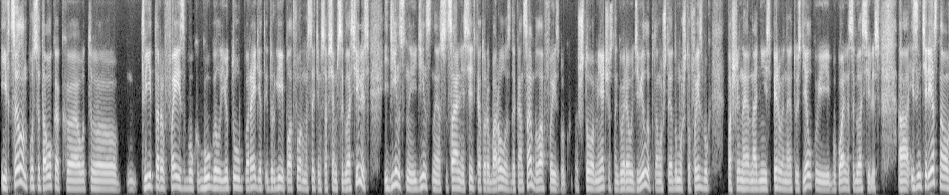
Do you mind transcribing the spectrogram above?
И в целом, после того, как э, вот Twitter, Facebook, Google, YouTube, Reddit и другие платформы с этим совсем согласились, единственная, единственная социальная сеть, которая боролась до конца, была Facebook, что меня, честно говоря, удивило, потому что я думал, что Facebook пошли, наверное, одни из первых на эту сделку и буквально согласились. А, из интересного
